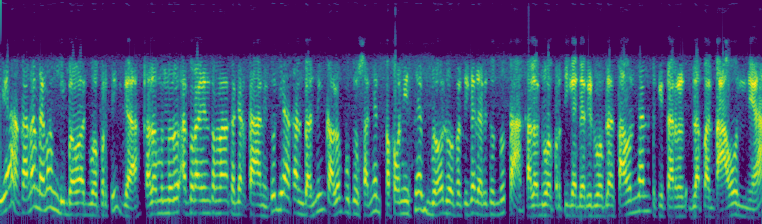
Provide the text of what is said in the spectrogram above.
Ya, karena memang di bawah 2 per 3. Kalau menurut aturan internal kejaksaan itu dia akan banding kalau putusannya vonisnya di bawah 2 per 3 dari tuntutan. Kalau 2 per 3 dari 12 tahun kan sekitar 8 tahun ya.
